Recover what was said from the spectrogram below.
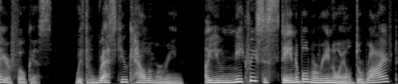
your focus with Res-Q Calamarine, a uniquely sustainable marine oil derived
